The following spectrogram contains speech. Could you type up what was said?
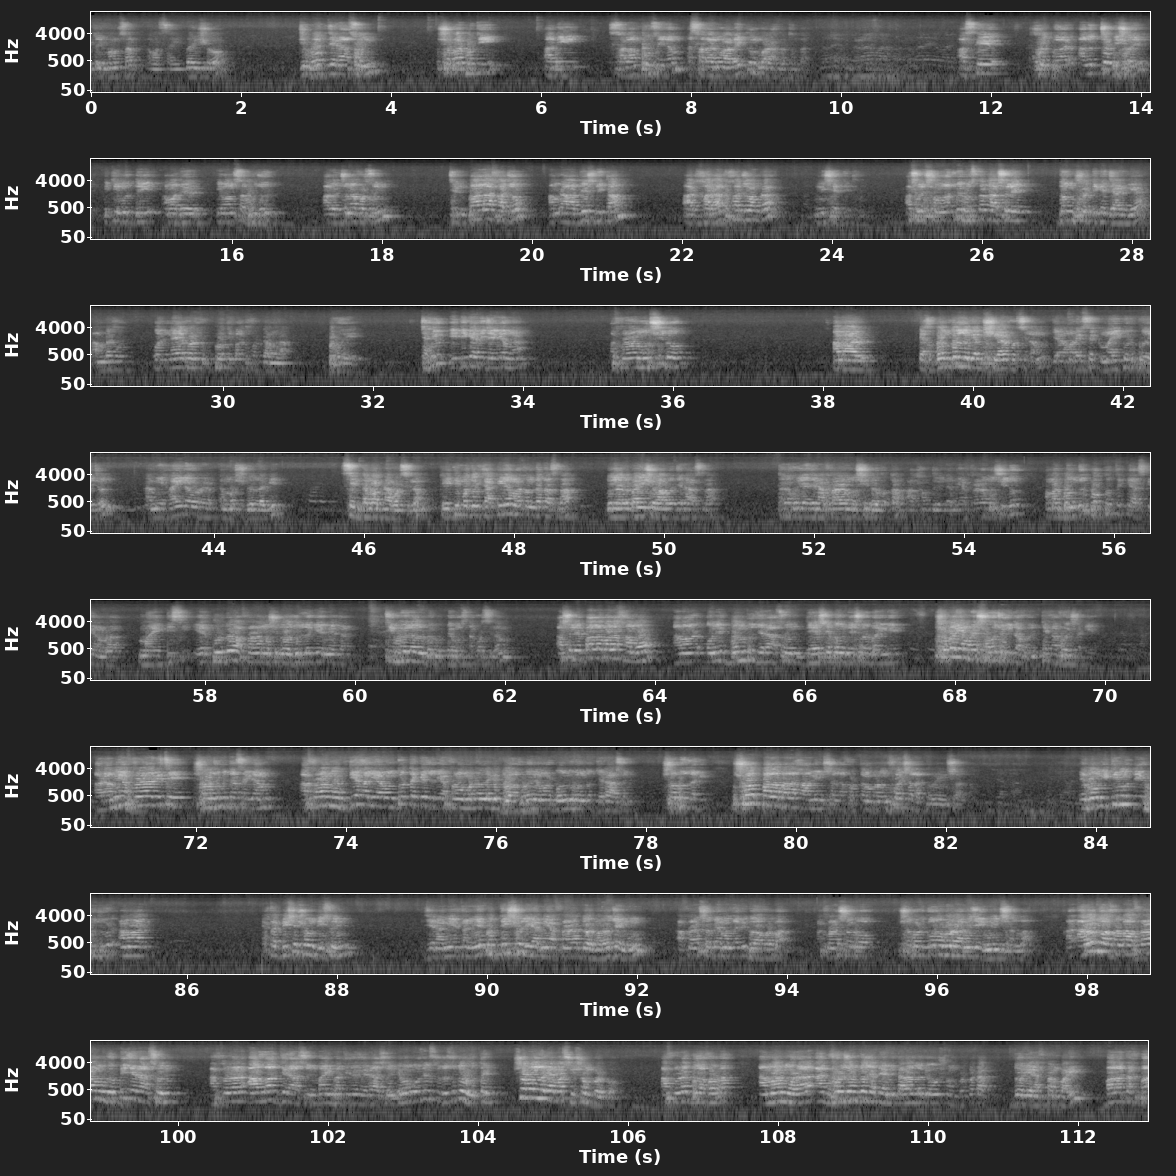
সম্মানিত ইমাম সাহেব, আমার সাহিদ ভাই সহ যুবক যারা আছেন, সবার প্রতি আমি সালাম পৌঁছাইলাম। আসসালামু আলাইকুম ওয়া আজকে খুতবার আলোচ্য বিষয়ে ইতিমধ্যেই আমাদের ইমাম সাহেব হুজুর আলোচনা করছেন। যে বালা খাজো আমরা আদেশ দিতাম আর খারাপ খাজো আমরা নিষেধ দিতাম। আসলে সমাজ ব্যবস্থাটা আসলে ধ্বংসের দিকে যায় গিয়া আমরা অন্যায়ের প্রতিবাদ করতাম না, হয়ে। যাই হোক এইদিকে আমি যাইলাম না। আপনারা মসজিদও আমার এক বন্ধুর লোক আমি শেয়ার করছিলাম যে আমার এসে মাইকের প্রয়োজন। আমি হাইলাওর একটা মসজিদের লাগি চিন্তা ভাবনা করছিলাম। তো ইতিমধ্যে চাকরিরা আমার সন্ধ্যাত আসলা, দুলাল ভাই সহ যারা আসলা, তারা বললেন যে আপনারা মসজিদের কথা, আলহামদুলিল্লাহ, আমি আপনারা মসজিদও আমার বন্ধুর পক্ষ থেকে আজকে আমরা মাইক দিছি এর পূর্বেও আপনারা মসজিদ অজুর লাগিয়ে আমি একটা টিউবওয়েল ব্যবস্থা করছিলাম। আসলে বালা বালা খামো, আমার অনেক বন্ধু যারা আছেন দেশ এবং দেশের বাইরে, সবাই আমরা সহযোগিতা করি টাকা পয়সা দিয়ে। আর আমি আপনারা কাছে সহযোগিতা চাইলাম। আপনারা মুখ দিয়ে খালি আর অন্তর থেকে যদি আপনারা আমার লাগে দোয়া করেন, আমার বন্ধু বান্ধব যারা আছেন সবল লাগে। সব বালা বালা খাম, ইনশাল্লাহ করতাম পারেন পয়সা লাগতো না ইনশাল্লাহ। এবং ইতিমধ্যে হুজুর আমার একটা বিশেষণ দিছেন যে আমি একটা নিয়ে উদ্দেশ্য নিয়ে আমি আপনারা দরবারও যাইনি আপনারা সবে আমার লাগে দোয়া করবা। আপনারা সব, সবার বড় বড় আমি যাইনি ইনশাল্লাহ আর আরও দোয়া করবা, আপনারা মুরব্বী যারা আছেন, আপনার আওয়াজ যারা আছেন, ভাই ভাতিজা যারা আছেন, এবং ওদের ছোট ছোট হতেন সবার লগে আমার সুসম্পর্ক আপনারা দোয়া করবা, আমার মরার আগ পর্যন্ত যাতে আমি তার লগে ও সম্পর্কটা ধরিয়ে রাখতাম পারি। বালা থাকবা।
